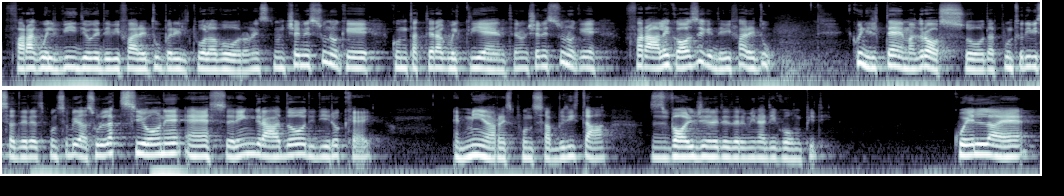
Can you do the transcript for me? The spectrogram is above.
farà quel video che devi fare tu per il tuo lavoro. Non c'è nessuno che contatterà quel cliente. Non c'è nessuno che farà le cose che devi fare tu. Quindi il tema grosso dal punto di vista delle responsabilità sull'azione è essere in grado di dire ok, è mia responsabilità svolgere determinati compiti. Quella è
